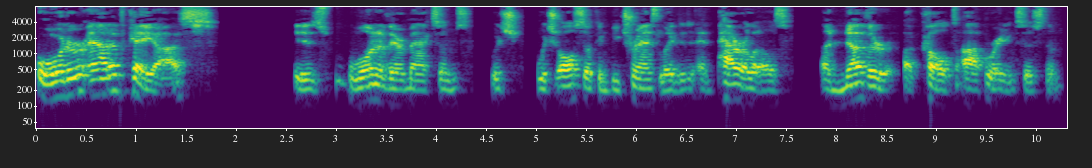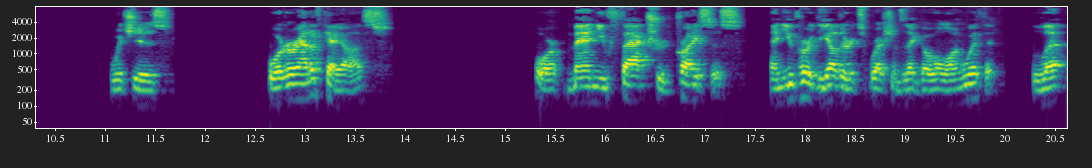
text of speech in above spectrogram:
order out of chaos is one of their maxims, which, which also can be translated and parallels another occult operating system, which is order out of chaos or manufactured crisis. And you've heard the other expressions that go along with it. Let,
